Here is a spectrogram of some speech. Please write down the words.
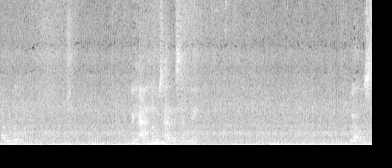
పళ్ళు ఇవి హ్యాండ్లూమ్ శారీస్ అండి blouse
